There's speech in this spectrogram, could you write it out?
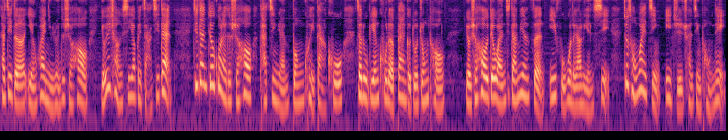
他记得演坏女人的时候，有一场戏要被砸鸡蛋，鸡蛋丢过来的时候，他竟然崩溃大哭，在路边哭了半个多钟头。有时候丢完鸡蛋面粉，衣服为了要联系，就从外景一直穿进棚内，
